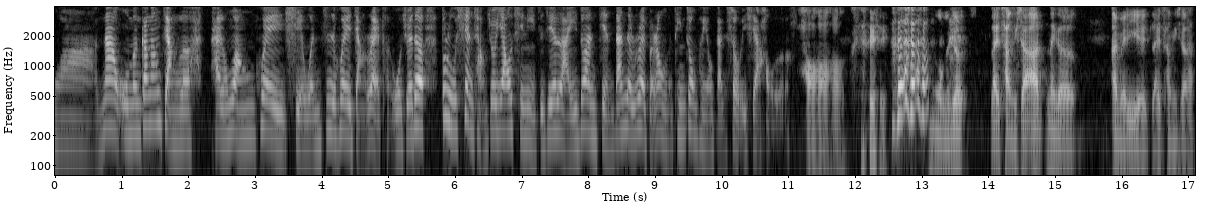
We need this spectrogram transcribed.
哇，那我们刚刚讲了海龙王会写文字，会讲 rap，我觉得不如现场就邀请你直接来一段简单的 rap，让我们听众朋友感受一下好了。好好好，那我们就来唱一下啊，那个艾美丽也来唱一下。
